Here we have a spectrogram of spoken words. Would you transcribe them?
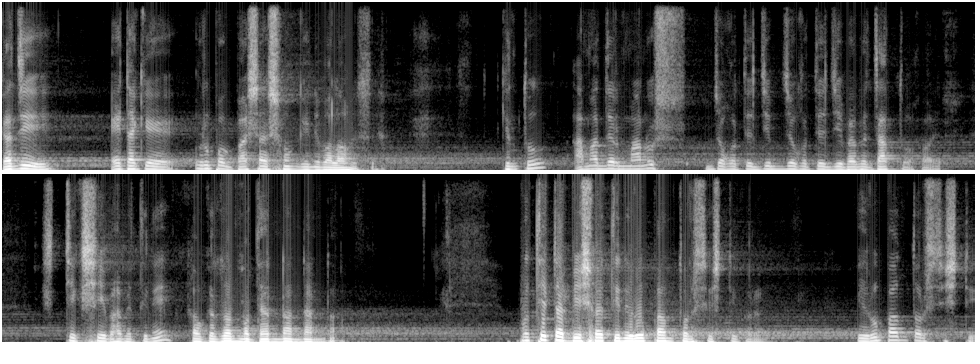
কাজী, এটাকে রূপক ভাষায় সঙ্গিনী বলা হয়েছে। কিন্তু আমাদের মানুষ জগতে, জীব জগতে যেভাবে জাত হয়, ঠিক সেভাবে তিনি কাউকে জন্ম দেন না, নেন না। প্রতিটা বিষয় তিনি রূপান্তর সৃষ্টি করেন। এই রূপান্তর সৃষ্টি।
